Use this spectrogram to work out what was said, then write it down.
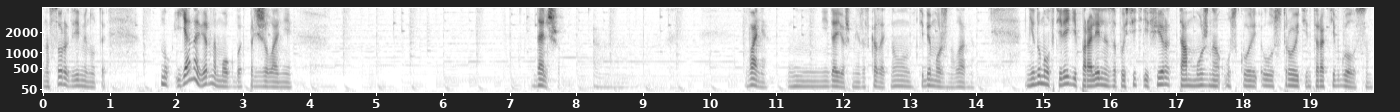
на 42 минуты? Ну, я, наверное, мог бы при желании. Дальше. А, Ваня, не даешь мне рассказать. Ну, тебе можно, ладно. Не думал в телеге параллельно запустить эфир, там можно ускорить, устроить интерактив голосом.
